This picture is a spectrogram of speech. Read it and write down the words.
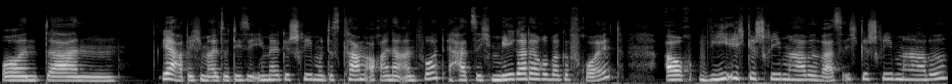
Und dann ja, habe ich ihm also diese E-Mail geschrieben und es kam auch eine Antwort. Er hat sich mega darüber gefreut, auch wie ich geschrieben habe, was ich geschrieben habe.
